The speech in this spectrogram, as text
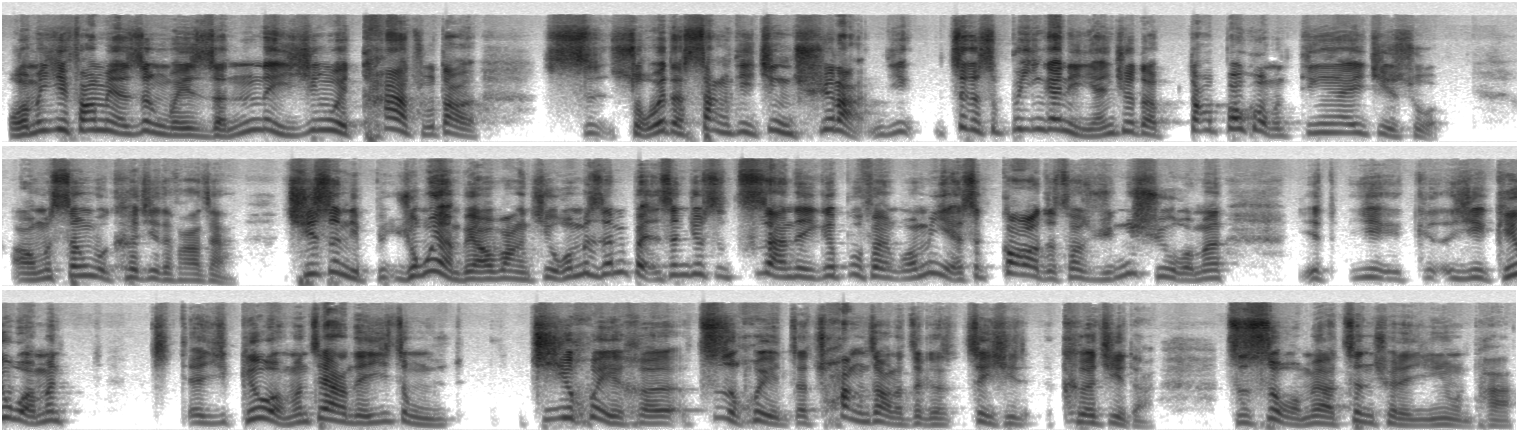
我们一方面认为人类因为踏足到是所谓的上帝禁区了，你这个是不应该你研究的。包包括我们 DNA 技术啊，我们生物科技的发展，其实你永远不要忘记，我们人本身就是自然的一个部分。我们也是 God 他允许我们，也也也给我们，呃，给我们这样的一种机会和智慧，在创造了这个这些科技的。只是我们要正确的应用它，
